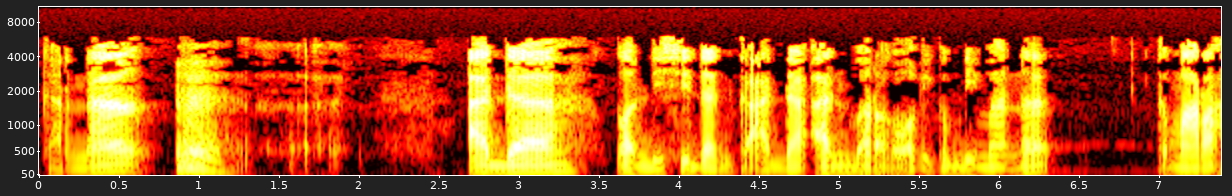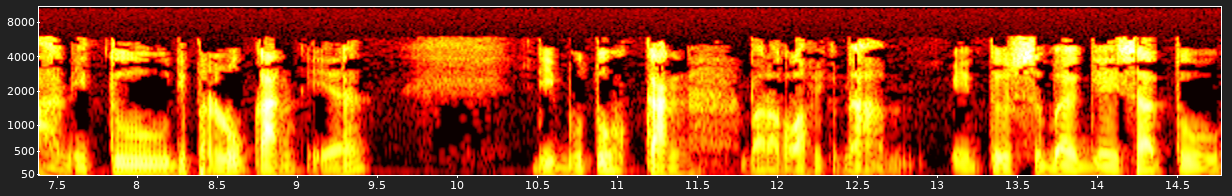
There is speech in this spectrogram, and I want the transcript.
Karena ada kondisi dan keadaan barakallahu fikum di mana kemarahan itu diperlukan ya. Dibutuhkan barakallahu fikum. Nah, itu sebagai satu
